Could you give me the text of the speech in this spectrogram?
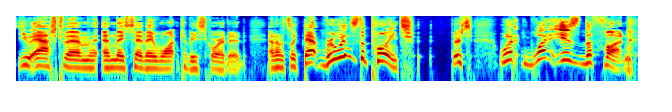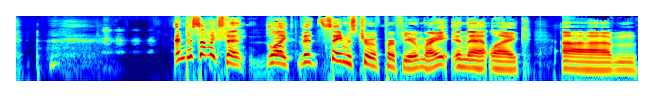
you ask them and they say they want to be squirted. And I was like, that ruins the point. There's what what is the fun? And to some extent, like the same is true of perfume, right? In that like um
